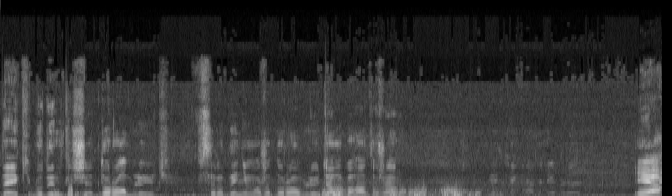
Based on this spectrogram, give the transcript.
Деякі будинки ще дороблюють, всередині може дороблюють, але багато вже. Yeah.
